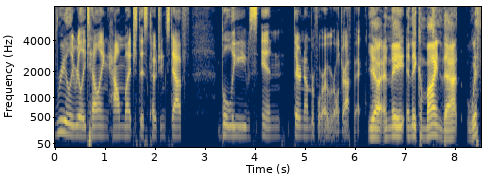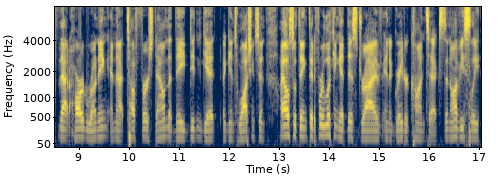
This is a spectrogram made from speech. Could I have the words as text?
really, really telling how much this coaching staff believes in their number four overall draft pick. Yeah, and they and they combined that with that hard running and that tough first down that they didn't get against Washington. I also think that if we're looking at this drive in a greater context, and obviously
